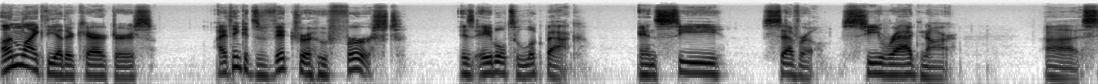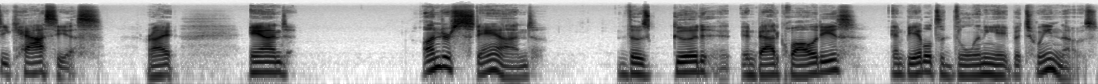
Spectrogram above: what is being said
unlike the other characters, I think it's Victra who first is able to look back and see Sevro, see Ragnar, uh, see Cassius, right? And understand those good and bad qualities and be able to delineate between those.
